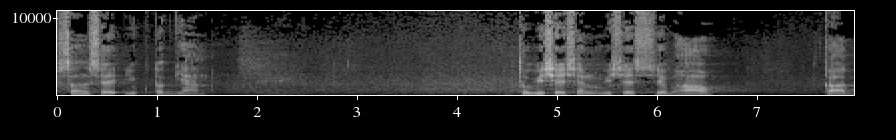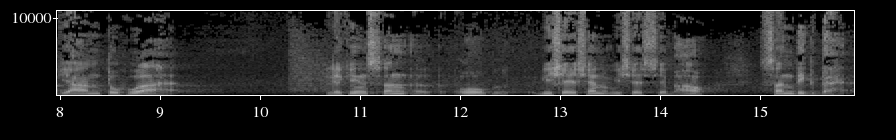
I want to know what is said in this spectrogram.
संशय युक्त ज्ञान। तो विशेषण विशेष्य भाव का ज्ञान तो हुआ है लेकिन सं, वो विशेषण, विशेष्य भाव संदिग्ध है।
